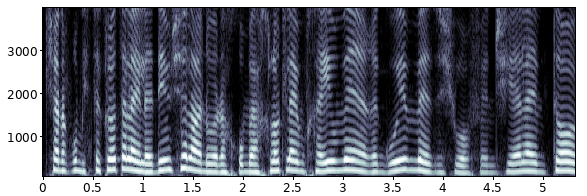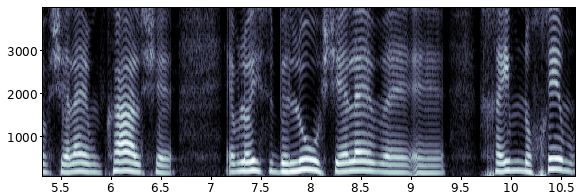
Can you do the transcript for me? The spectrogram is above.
כשאנחנו מסתכלות על הילדים שלנו, אנחנו מאחלות להם חיים אה, רגועים באיזשהו אופן, שיהיה להם טוב, שיהיה להם קל, שהם לא יסבלו, שיהיה להם אה, אה, חיים נוחים.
